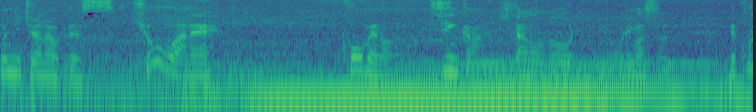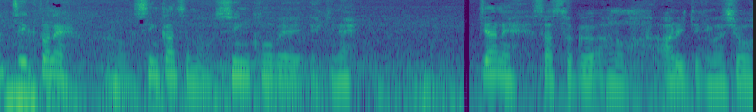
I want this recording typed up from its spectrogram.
こんにちは直樹です。今日はね神戸の美人館北野通りにおります。でこっち行くとねあの新幹線の新神戸駅ね。じゃあね早速あの歩いていきましょう。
